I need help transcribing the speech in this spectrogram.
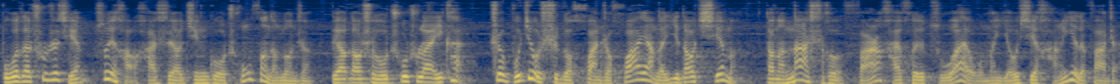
不过，在出之前，最好还是要经过充分的论证，不要到时候出出来一看，这不就是个换着花样的一刀切吗？到了那时候，反而还会阻碍我们游戏行业的发展。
